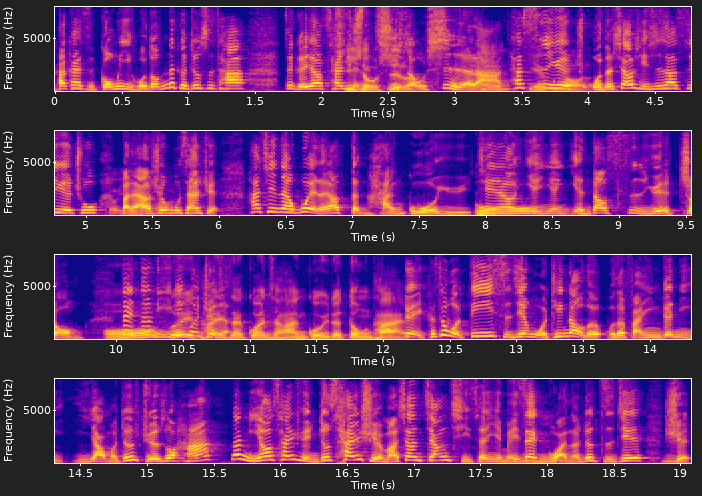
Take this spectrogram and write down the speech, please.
他开始公益活动，那个就是他这个要参选的起手式了啦。他四月，我的消息是他四月初本来要宣布参选，他现在为了要等韩国瑜，现在要延延延到四月中。那那你一定会觉得在观察韩国瑜的动态。对，可是我第一时间我听到我的我的反应跟你一样嘛，就是觉得说哈，那你要参选你就参选嘛，像江启臣也没在管呢，就直接选，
